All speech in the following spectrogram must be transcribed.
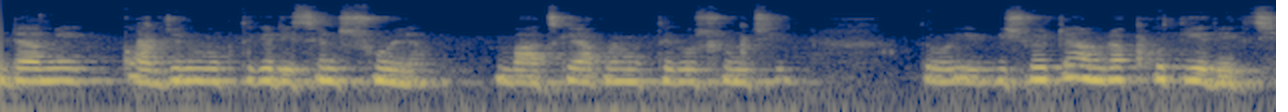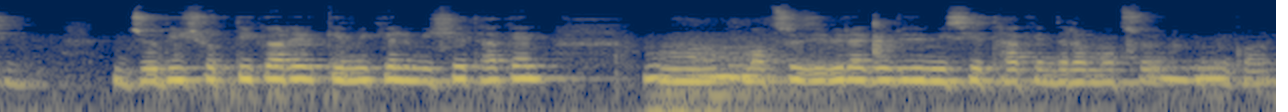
এটা আমি কয়েকজনের মুখ থেকে রিসেন্ট শুনলাম বা আজকে আপনার মুখ থেকেও শুনছি। তো এই বিষয়টা আমরা খতিয়ে দেখছি। যদি সত্যিকারের কেমিক্যাল মিশিয়ে থাকেন মৎস্যজীবীরা কেউ যদি মিশিয়ে থাকেন, যারা মৎস্য ইয়ে করেন,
